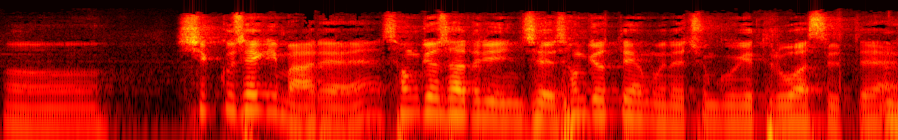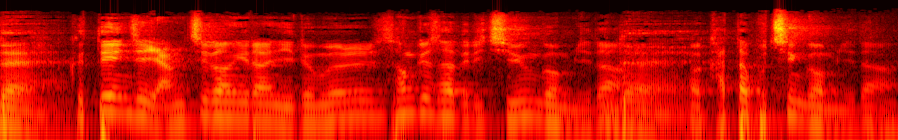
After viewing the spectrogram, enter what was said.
어, 19세기 말에 선교사들이 이제 선교 때문에 중국에 들어왔을 때 네. 그때 이제 양쯔강이라는 이름을 선교사들이 지은 겁니다. 네. 어, 갖다 붙인 겁니다.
